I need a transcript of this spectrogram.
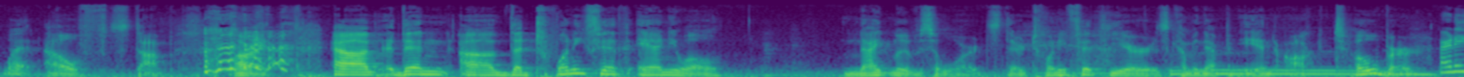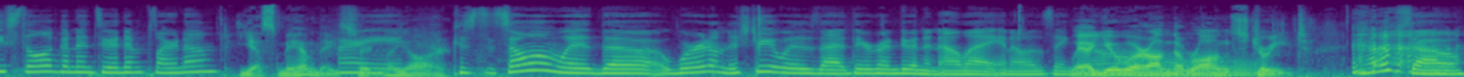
What? Oh, stop. All right. Uh, then uh, the 25th annual Night Moves Awards. Their 25th year is coming up in mm. October. Are they still going to do it in Florida? Yes, ma'am. They certainly are. Because someone with the word on the street was that they were going to do it in LA, and I was like, Well, you were on the wrong street. I hope so.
